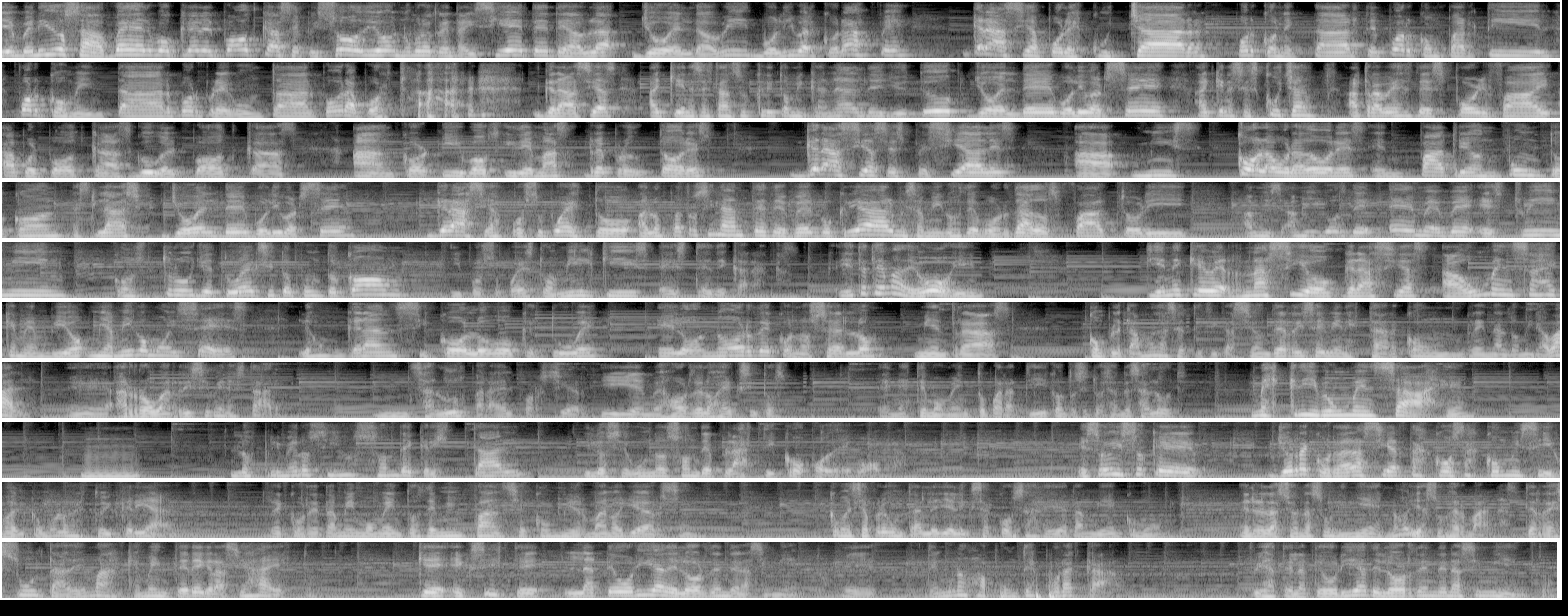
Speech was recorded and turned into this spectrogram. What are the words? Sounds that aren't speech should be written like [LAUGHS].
Bienvenidos a Verbo Crear el Podcast, episodio número 37. Te habla Joel David Bolívar Corazpe. Gracias por escuchar, por conectarte, por compartir, por comentar, por preguntar, por aportar. [LAUGHS] Gracias a quienes están suscritos a mi canal de YouTube, Joel D. Bolívar C, a quienes escuchan a través de Spotify, Apple Podcasts, Google Podcasts, Anchor, Evox y demás reproductores. Gracias especiales a mis colaboradores en patreon.com slash Joel de Bolívar C. Gracias, por supuesto, a los patrocinantes de Verbo Criar, mis amigos de Bordados Factory, a mis amigos de MB Streaming, construyetuexito.com y por supuesto a Milkis este de Caracas. Y este tema de hoy tiene que ver, nació gracias a un mensaje que me envió mi amigo Moisés. Él es un gran psicólogo que tuve el honor de conocerlo mientras completamos la certificación de Risa y Bienestar con Reinaldo Mirabal, eh, arroba Risa y Bienestar. Mm, saludos para él, por cierto, y el mejor de los éxitos en este momento para ti con tu situación de salud. Me escribe un mensaje. Mm, los primeros hijos son de cristal y los segundos son de plástico o de goma. Eso hizo que yo recordara ciertas cosas con mis hijos, el cómo los estoy criando. Recordé también momentos de mi infancia con mi hermano Gerson. Comencé a preguntarle a Yelixa cosas de ella también como en relación a su niñez ¿no? y a sus hermanas. Te resulta además que me enteré gracias a esto que existe la teoría del orden de nacimiento. Eh, tengo unos apuntes por acá. Fíjate, la teoría del orden de nacimiento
